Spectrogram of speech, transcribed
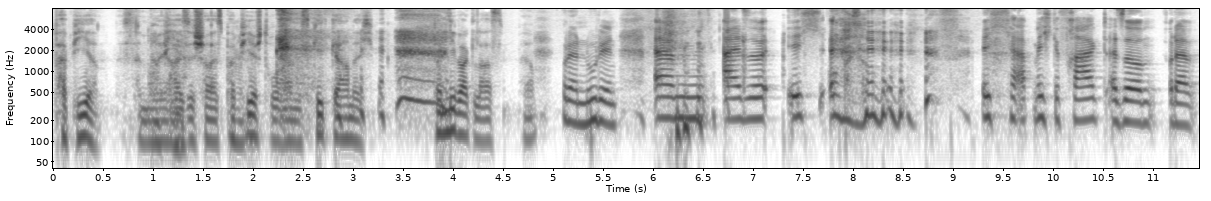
Papier ist der neue Papier. heiße Scheiß. Papierstrohhalm, das geht gar nicht. Dann lieber Glas. Ja. Oder Nudeln. Ähm, also ich, äh, ich habe mich gefragt, also, oder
